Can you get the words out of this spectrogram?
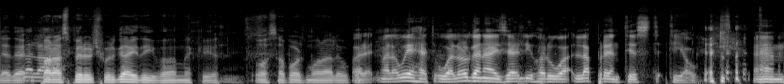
Le, de- Mela- para spiritual guide iva hemmhekk qiegħed. U support morali wkoll. Alright, Mela wieħed huwa l-organizer li ieħor huwa l-apprentist tiegħu. Em,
